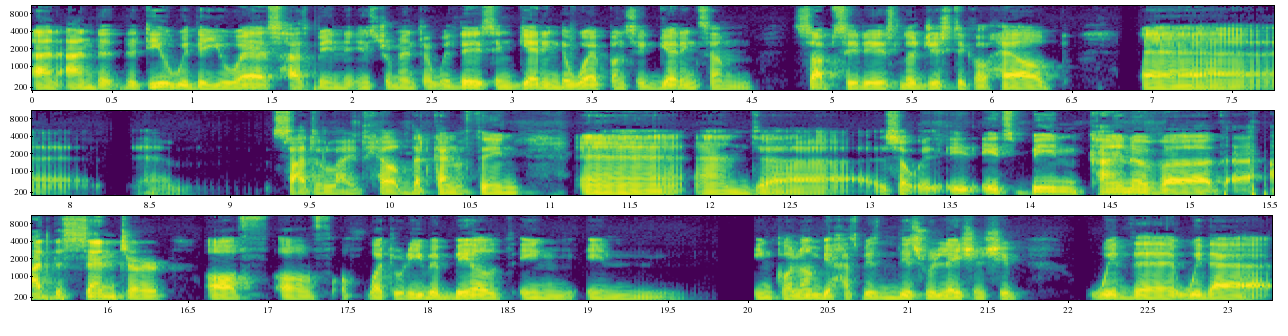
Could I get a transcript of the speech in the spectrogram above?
And and the, the deal with the U.S. has been instrumental with this in getting the weapons, in getting some subsidies, logistical help. Uh, um, satellite help, that kind of thing. Uh, and uh, so it, has been kind of uh, at the center of, of, of what Uribe built in, in, in Colombia has been this relationship with, the, with a,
